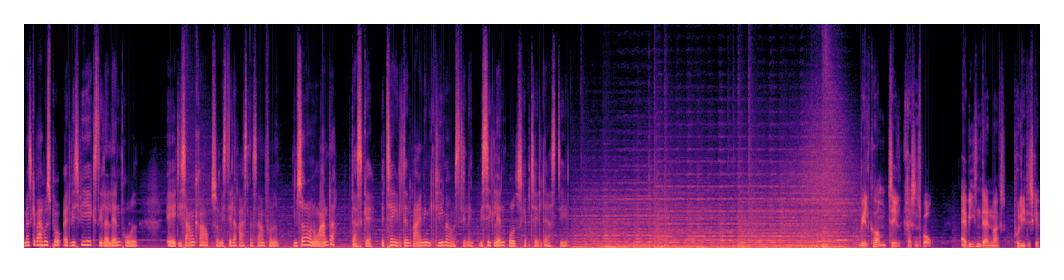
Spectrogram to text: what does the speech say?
Man skal bare huske på, at hvis vi ikke stiller landbruget øh, de samme krav, som vi stiller resten af samfundet, jamen så er der jo nogle andre, der skal betale den regning i klimaomstilling, hvis ikke landbruget skal betale deres del. Velkommen til Christiansborg, Avisen Danmarks politiske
